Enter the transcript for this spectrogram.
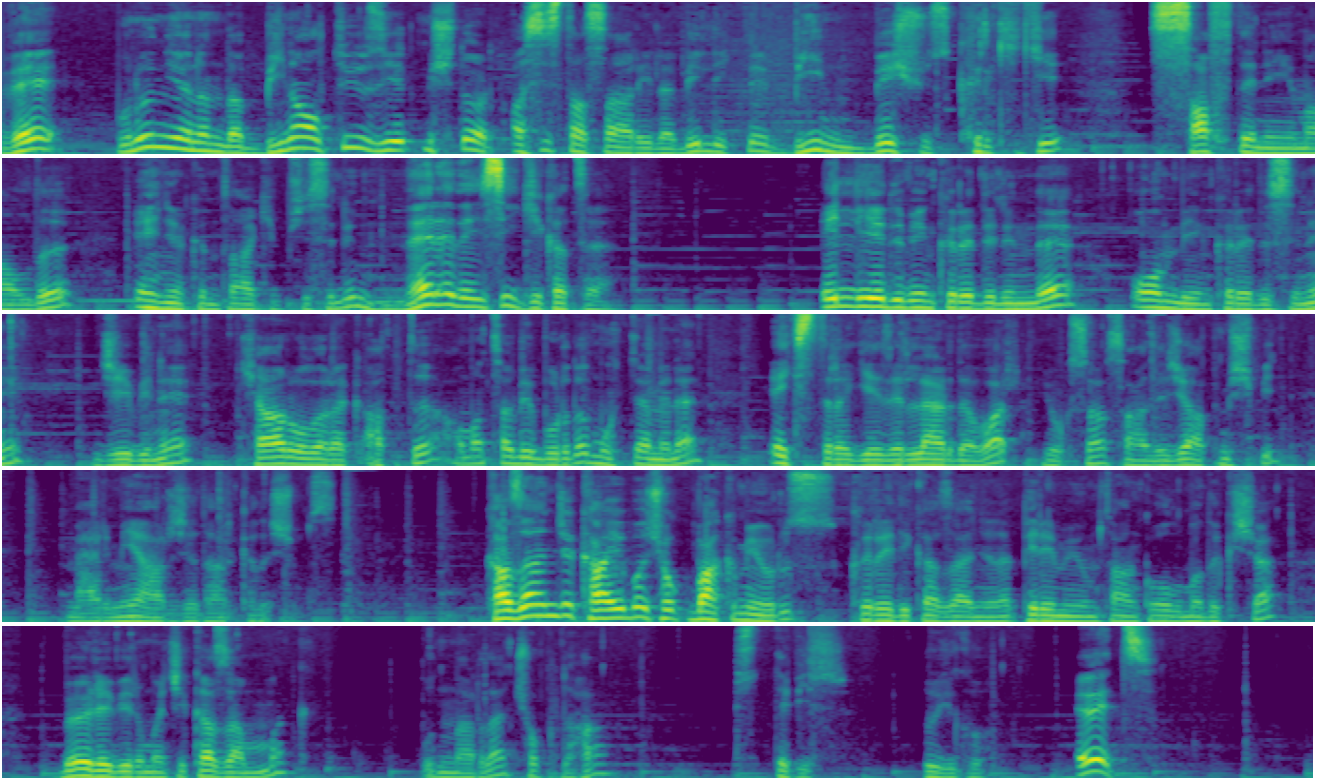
ve bunun yanında 1674 asist hasarıyla birlikte 1542 saf deneyim aldı. En yakın takipçisinin neredeyse iki katı. 57.000 kredinin de 10.000 kredisini cebine kar olarak attı. Ama tabi burada muhtemelen ekstra gelirler de var. Yoksa sadece 60.000 mermiye harcadı arkadaşımız. Kazancı kayba çok bakmıyoruz. Kredi kazancına premium tank olmadıkça böyle bir maçı kazanmak bunlardan çok daha üstte bir duygu. Evet.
